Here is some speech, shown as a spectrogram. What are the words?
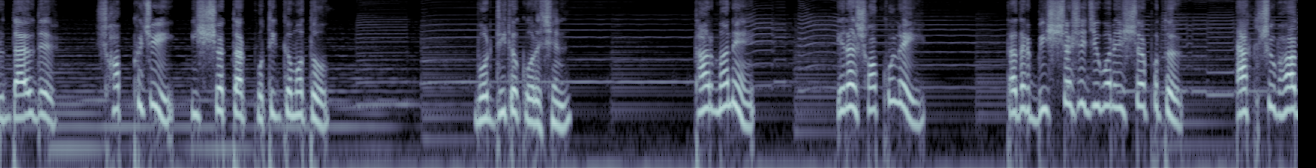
দায়ুদের সব কিছুই ঈশ্বর তার প্রতিজ্ঞা মতো বর্ধিত করেছেন। তার মানে এরা সকলেই তাদের বিশ্বাসী জীবনে ঈশ্বর প্রতি একশো ভাগ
